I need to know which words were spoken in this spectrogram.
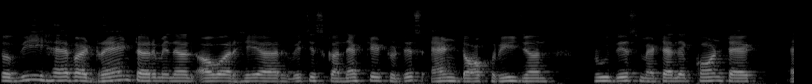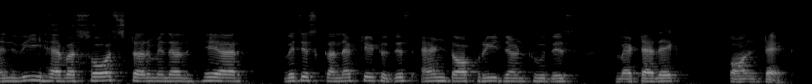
So we have a drain terminal over here which is connected to this n-doped region through this metallic contact and we have a source terminal here which is connected to this n-doped region through this metallic contact.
